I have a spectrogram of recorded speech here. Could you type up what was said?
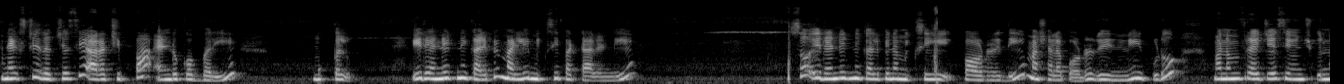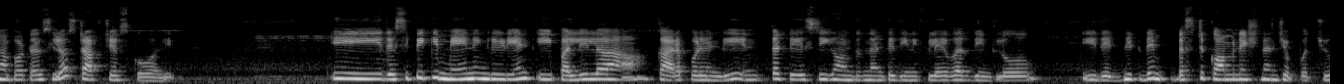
నెక్స్ట్ ఇది వచ్చేసి అరచిప్ప ఎండు కొబ్బరి ముక్కలు. ఈ రెండింటిని కలిపి మళ్ళీ మిక్సీ పట్టాలండి. సో ఈ రెండింటిని కలిపిన మిక్సీ పౌడర్ ఇది మసాలా పౌడర్. దీనిని ఇప్పుడు మనం ఫ్రై చేసి ఉంచుకున్న బాటిల్స్లో స్టఫ్ చేసుకోవాలి. ఈ రెసిపీకి మెయిన్ ఇంగ్రీడియంట్ ఈ పల్లీల కారపొడి అండి. ఎంత టేస్టీగా ఉంటుందంటే దీని ఫ్లేవర్ దీంట్లో ఈ రెండింటిదే బెస్ట్ కాంబినేషన్ అని చెప్పొచ్చు.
